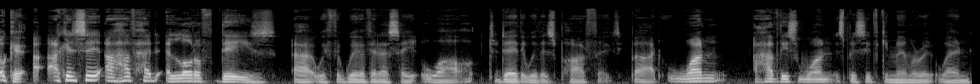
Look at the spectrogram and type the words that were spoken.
Okay, I, can say I have had a lot of days uh, with the weather that I say, wow, today the weather is perfect. But one, I have this one specific memory when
